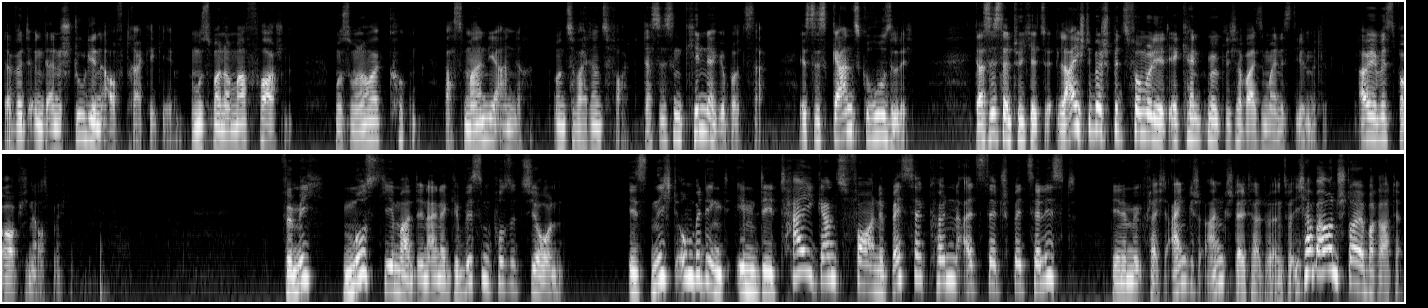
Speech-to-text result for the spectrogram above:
Da wird irgendein Studienauftrag gegeben. Da muss man nochmal forschen. Muss man nochmal gucken, was meinen die anderen und so weiter und so fort. Das ist ein Kindergeburtstag. Es ist ganz gruselig. Das ist natürlich jetzt leicht überspitzt formuliert. Ihr kennt möglicherweise meine Stilmittel. Aber ihr wisst, worauf ich hinaus möchte. Für mich muss jemand in einer gewissen Position ist nicht unbedingt im Detail ganz vorne besser können als der Spezialist, den er vielleicht angestellt hat. Oder. Ich habe auch einen Steuerberater.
